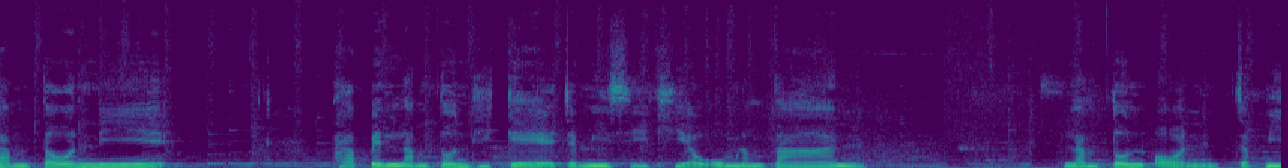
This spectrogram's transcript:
ลำต้นนี้ ถ้าเป็นลำต้นที่แก่จะมีสีเขียวอมน้ำตาล ลำต้นอ่อนจะมี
